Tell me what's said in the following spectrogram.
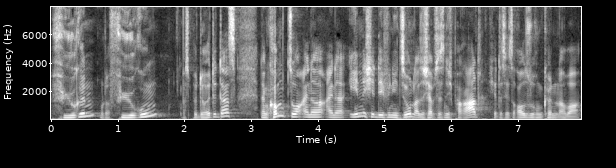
führen oder Führung, was bedeutet das? Dann kommt so eine, eine ähnliche Definition, also ich habe es jetzt nicht parat, ich hätte es jetzt raussuchen können, aber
